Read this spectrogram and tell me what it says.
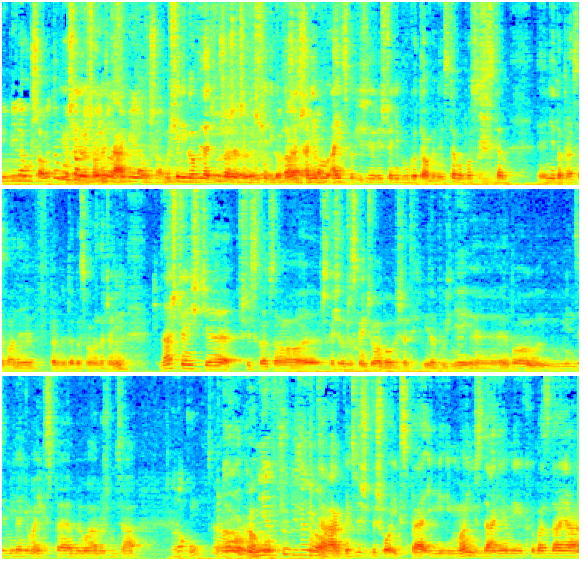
Jubileuszowy, to musiał być Windows tak. jubileuszowy. Musieli go wydać, Dużo rzeczy musieli go wydać, a, nie był, a XPEC jeszcze, nie był gotowy, więc to był po prostu system e, niedopracowany w pewnym tego słowa znaczeniu. Na szczęście wszystko, co, e, wszystko się dobrze skończyło, bo wyszedł chwilę później, bo między Millennium a XP była różnica Roku? Do roku, nie w przybliżeniu roku. Tak, więc wysz, wyszło XP i, i moim zdaniem, i chyba zdania,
